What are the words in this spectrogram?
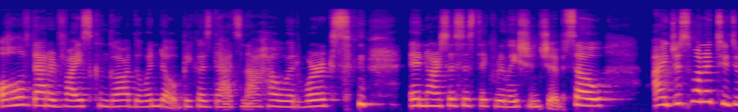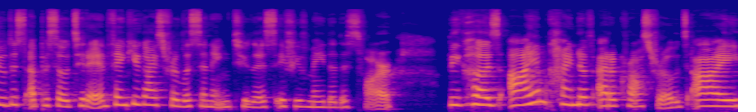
all of that advice can go out the window because that's not how it works in narcissistic relationships. So I just wanted to do this episode today. And thank you guys for listening to this if you've made it this far because I am kind of at a crossroads. I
